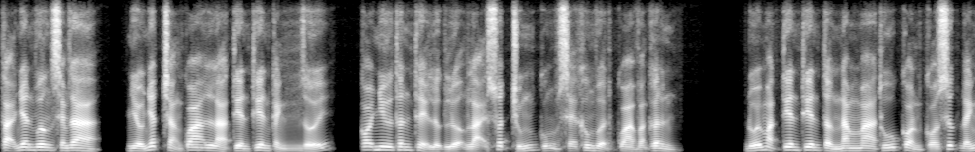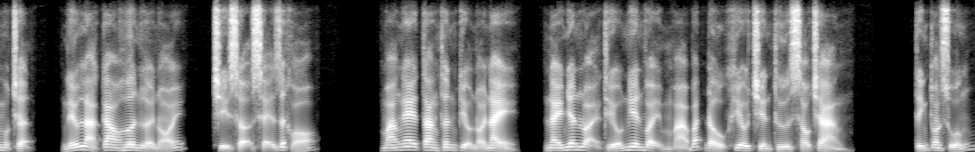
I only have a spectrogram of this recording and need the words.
tại nhân vương xem ra, nhiều nhất chẳng qua là tiên thiên cảnh giới, coi như thân thể lực lượng lại xuất chúng cũng sẽ không vượt qua vạn cân. Đối mặt tiên thiên tầng 5 ma thú còn có sức đánh một trận, nếu là cao hơn lời nói, chỉ sợ sẽ rất khó. Mà nghe tăng thân kiểu nói này, này nhân loại thiếu niên vậy mà bắt đầu khiêu chiến thứ sáu chàng. Tính toán xuống,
